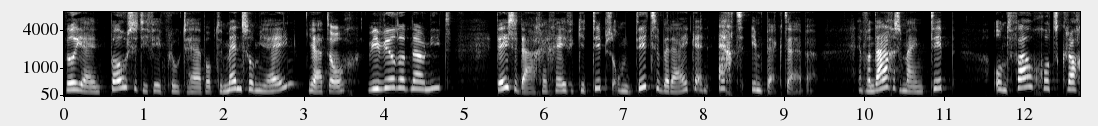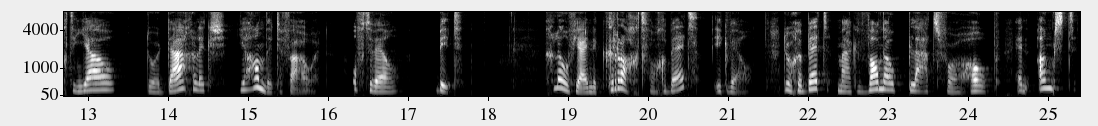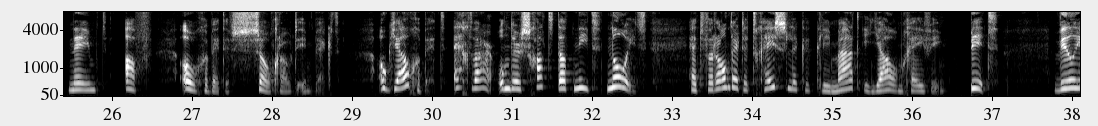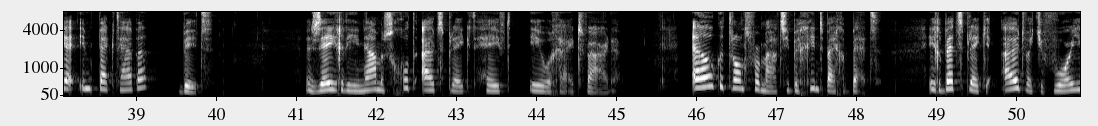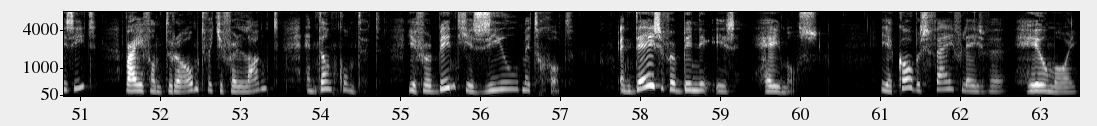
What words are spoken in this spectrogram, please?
Wil jij een positieve invloed hebben op de mensen om je heen? Ja, toch? Wie wil dat nou niet? Deze dagen geef ik je tips om dit te bereiken en echt impact te hebben. En vandaag is mijn tip: ontvouw Gods kracht in jou door dagelijks je handen te vouwen. Oftewel, bid. Geloof jij in de kracht van gebed? Ik wel. Door gebed maakt wanhoop plaats voor hoop en angst neemt af. Oh, gebed heeft zo'n grote impact. Ook jouw gebed, echt waar, onderschat dat niet, nooit. Het verandert het geestelijke klimaat in jouw omgeving. Bid. Wil jij impact hebben? Bid. Een zegen die je namens God uitspreekt, heeft eeuwigheidswaarde. Elke transformatie begint bij gebed. In gebed spreek je uit wat je voor je ziet, waar je van droomt, wat je verlangt, en dan komt het. Je verbindt je ziel met God. En deze verbinding is hemels. In Jacobus 5 lezen we heel mooi.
